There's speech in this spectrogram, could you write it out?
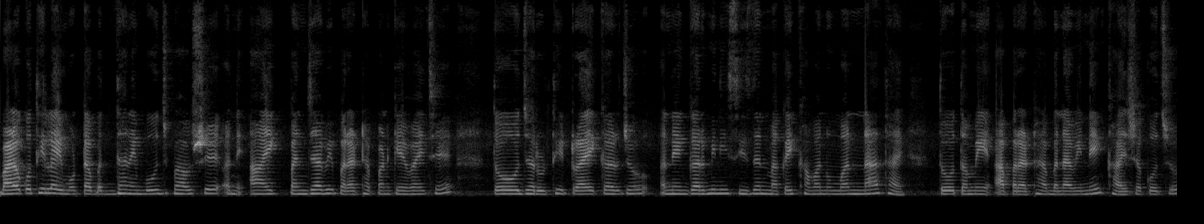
બાળકોથી લઈ મોટા બધાને બહુ જ ભાવશે અને આ એક પંજાબી પરાઠા પણ કહેવાય છે. તો જરૂરથી ટ્રાય કરજો. અને ગરમીની સિઝનમાં કંઈ ખાવાનું મન ના થાય તો તમે આ પરાઠા બનાવીને ખાઈ શકો છો.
